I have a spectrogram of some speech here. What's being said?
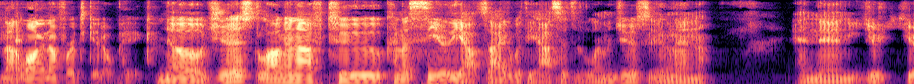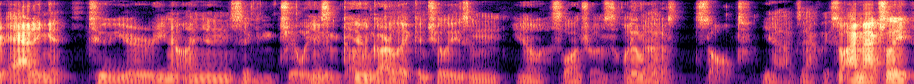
not long enough for it to get opaque. No, just long enough to kind of sear the outside with the acids of the lemon juice, and then and then you're you're adding it to your you know onions, and, Mm, Chilies and know, garlic. garlic and chilies and you know cilantro and stuff like little that. bit of salt. Yeah, exactly. So I'm actually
